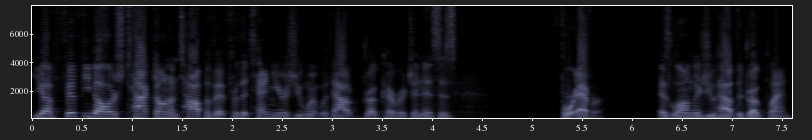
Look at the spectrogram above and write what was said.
you have $50 tacked on on top of it for the 10 years you went without drug coverage, and this is forever, as long as you have the drug plan.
